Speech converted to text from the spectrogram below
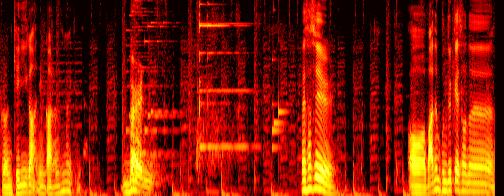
그런 계기가 아닌가라는 생각이 듭니다 Burn! 사실 어, 많은 분들께서는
